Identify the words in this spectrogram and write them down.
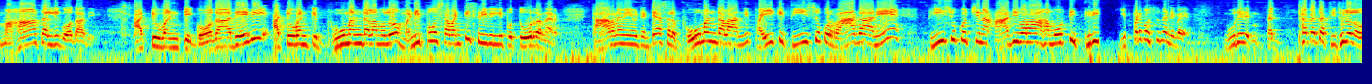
మహాతల్లి గోదాదేవి. అటువంటి గోదాదేవి అటువంటి భూమండలములో మణిపూస వంటి శ్రీవిల్లిపుత్తూరు అన్నారు. కారణం ఏమిటంటే అసలు భూమండలాన్ని పైకి తీసుకురాగానే తీసుకొచ్చిన ఆదివరాహమూర్తి తిరిగి ఇప్పటికి వస్తుందండి ఊరే పెద్ద పెద్ద తిథులలో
